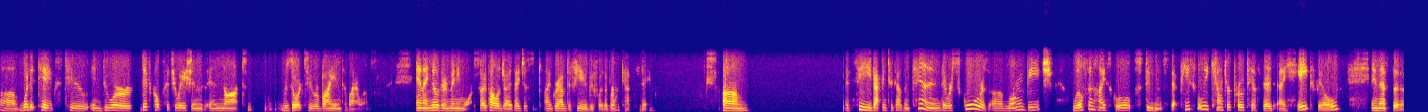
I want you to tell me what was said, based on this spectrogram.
uh, what it takes to endure difficult situations and not resort to or buy into violence and I know there are many more. So I apologize. I just I grabbed a few before the broadcast today. Um, let's see. Back in 2010, there were scores of Long Beach Wilson High School students that peacefully counter protested a hate filled, and that's the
